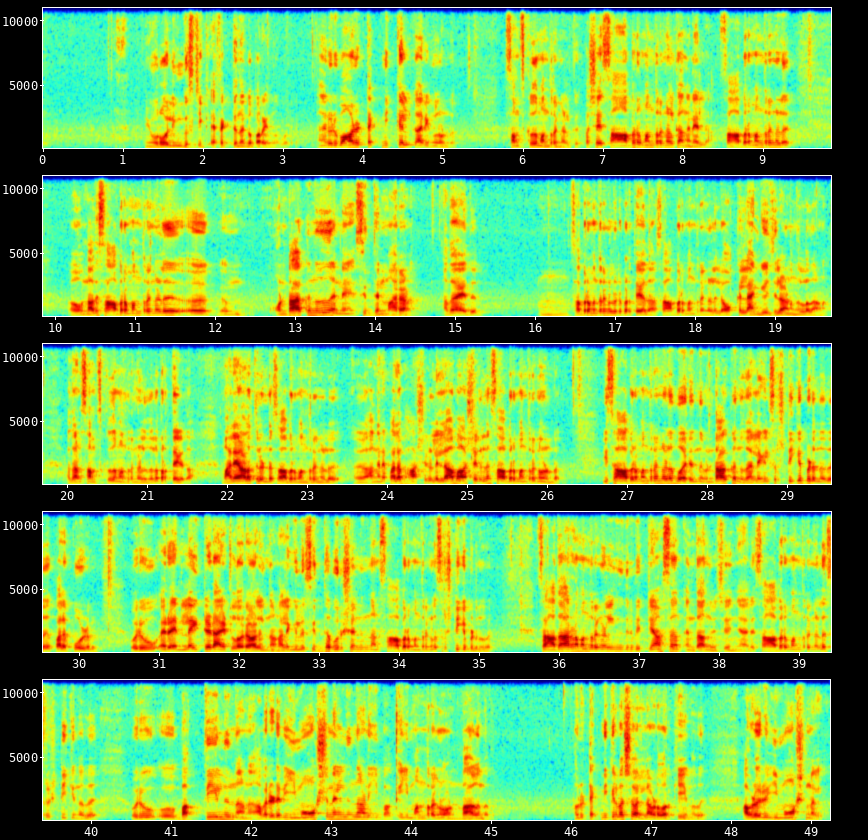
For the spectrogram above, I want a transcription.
ന്യൂറോ ലിംഗ്വിസ്റ്റിക് എഫക്റ്റ് എന്നൊക്കെ പറയുന്ന പോലെ. അങ്ങനെ ഒരുപാട് ടെക്നിക്കൽ കാര്യങ്ങളുണ്ട് സംസ്കൃത മന്ത്രങ്ങൾക്ക്. പക്ഷേ സാബർ മന്ത്രങ്ങൾക്ക് അങ്ങനെയല്ല. സാബർ മന്ത്രങ്ങൾ ഒന്നാമത് സാബർ മന്ത്രങ്ങൾ ഉണ്ടാക്കുന്നത് തന്നെ സിദ്ധന്മാരാണ്. അതായത് സാബർ മന്ത്രങ്ങൾ ഒരു പ്രത്യേകത സാബർ മന്ത്രങ്ങൾ ലോക്കൽ ലാംഗ്വേജിലാണെന്നുള്ളതാണ്. അതാണ് സംസ്കൃത മന്ത്രങ്ങൾ എന്നുള്ള പ്രത്യേകത. മലയാളത്തിലുണ്ട് സാബർ മന്ത്രങ്ങൾ അങ്ങനെ പല ഭാഷകളിൽ എല്ലാ ഭാഷകളിലും സാബർ മന്ത്രങ്ങളുണ്ട് ഈ സാബർ മന്ത്രങ്ങൾ വരുന്ന ഉണ്ടാക്കുന്നത് അല്ലെങ്കിൽ സൃഷ്ടിക്കപ്പെടുന്നത് പലപ്പോഴും ഒരു ഒരു എൻലൈറ്റഡ് ആയിട്ടുള്ള ഒരാളിൽ നിന്നാണ് അല്ലെങ്കിൽ ഒരു സിദ്ധപുരുഷനിൽ നിന്നാണ് സാബർ മന്ത്രങ്ങൾ സൃഷ്ടിക്കപ്പെടുന്നത്. സാധാരണ മന്ത്രങ്ങളിൽ നിന്ന് ഇതിന് വ്യത്യാസം എന്താണെന്ന് വെച്ച് കഴിഞ്ഞാൽ സാബർ മന്ത്രങ്ങൾ സൃഷ്ടിക്കുന്നത് ഒരു ഭക്തിയിൽ നിന്നാണ് അവരുടെ ഒരു ഇമോഷനിൽ നിന്നാണ് ഈ ഭക് ഈ മന്ത്രങ്ങൾ ഉണ്ടാകുന്നത്. ഒരു ടെക്നിക്കൽ വശമല്ല അവിടെ വർക്ക് ചെയ്യുന്നത്. അവിടെ ഒരു ഇമോഷണൽ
